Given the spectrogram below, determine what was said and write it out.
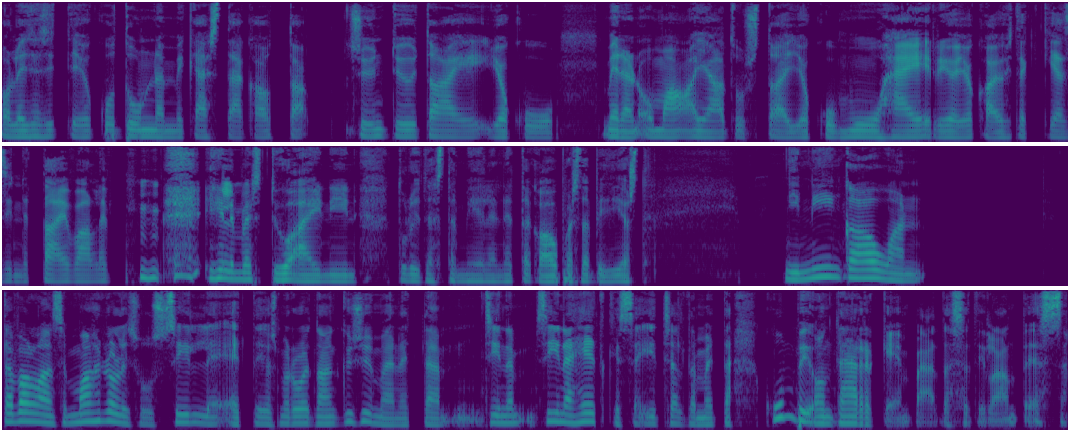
oli se sitten joku tunne, mikä sitä kautta syntyy tai joku meidän oma ajatus tai joku muu häiriö, joka yhtäkkiä sinne taivaalle ilmestyy, ai niin, tuli tästä mieleen, että kaupasta piti josta. Niin niin kauan tavallaan se mahdollisuus sille, että jos me ruvetaan kysymään, että siinä, siinä hetkessä itseltämme, että kumpi on tärkeämpää tässä tilanteessa.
